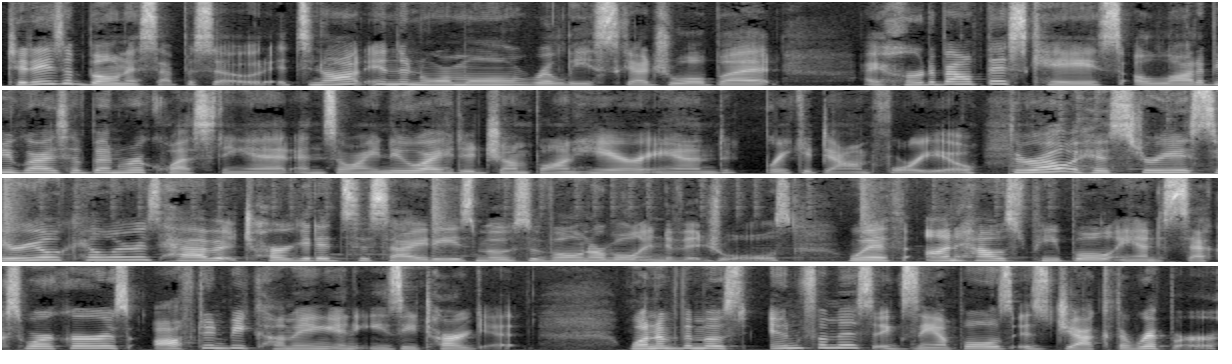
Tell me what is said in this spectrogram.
Today's a bonus episode. It's not in the normal release schedule, but I heard about this case. A lot of you guys have been requesting it, and so I knew I had to jump on here and break it down for you. Throughout history, serial killers have targeted society's most vulnerable individuals, with unhoused people and sex workers often becoming an easy target. One of the most infamous examples is Jack the Ripper,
